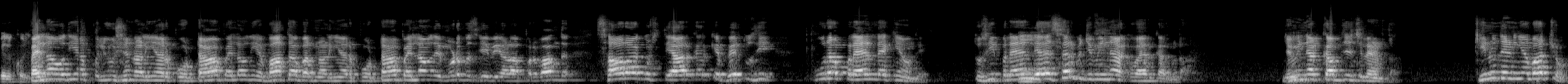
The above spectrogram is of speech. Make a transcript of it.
ਬਿਲਕੁਲ ਪਹਿਲਾਂ ਉਹਦੀਆਂ ਪੋਲਿਊਸ਼ਨ ਵਾਲੀਆਂ ਰਿਪੋਰਟਾਂ ਪਹਿਲਾਂ ਉਹਦੀਆਂ ਵਾਤਾਵਰਣ ਵਾਲੀਆਂ ਰਿਪੋਰਟਾਂ ਪਹਿਲਾਂ ਉਹਦੇ ਮੁੜ ਵਸੇਵੇ ਵਾਲਾ ਪ੍ਰਬੰਧ ਸਾਰਾ ਕੁਝ ਤਿਆਰ ਕਰਕੇ ਫਿਰ ਤੁਸੀਂ ਪੂਰਾ ਪਲਾਨ ਲੈ ਕੇ ਆਉਂਦੇ। ਤੁਸੀਂ ਪਲਾਨ ਲਿਆ ਸਿਰਫ ਜ਼ਮੀਨਾਂ ਅਕਵਾਇਰ ਕਰਨ ਦਾ। ਜ਼ਮੀਨਾਂ ਕਬਜ਼ੇ 'ਚ ਲੈਣ ਦਾ। ਕਿਹਨੂੰ ਦੇਣੀਆਂ ਬਾਅਦ ਚੋਂ?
